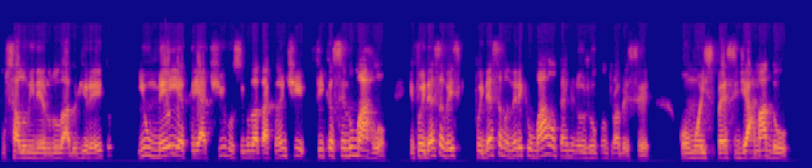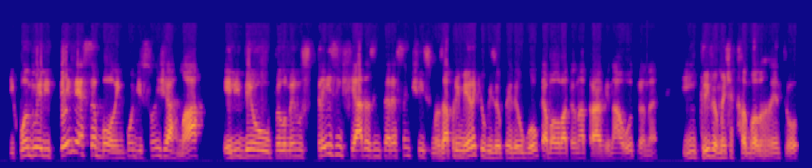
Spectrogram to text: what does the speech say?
o Salo Mineiro do lado direito, e o meia criativo, o segundo atacante, fica sendo o Marlon. E foi dessa vez, foi dessa maneira que o Marlon terminou o jogo contra o ABC, como uma espécie de armador. E quando ele teve essa bola em condições de armar, ele deu pelo menos três enfiadas interessantíssimas. A primeira, que o Viseu perdeu o gol, que a bola bateu na trave, e na outra, né? E incrivelmente aquela bola não entrou.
